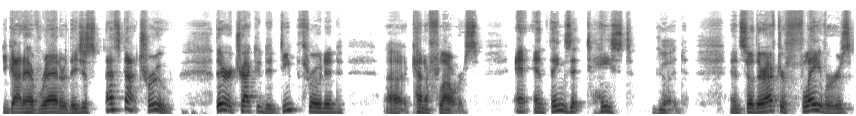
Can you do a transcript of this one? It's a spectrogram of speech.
you got to have red, or they just, that's not true. They're attracted to deep throated uh, kind of flowers and, and things that taste good. And so they're after flavors.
